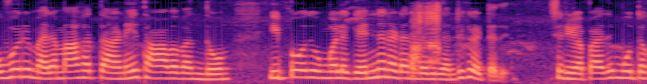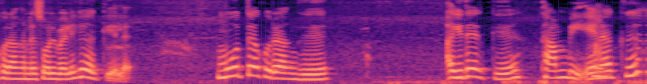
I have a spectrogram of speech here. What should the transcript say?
ஒவ்வொரு மரமாகத்தானே தாவ வந்தோம். இப்போது உங்களுக்கு என்ன நடந்தது? என்று கேட்டது. சரி அப்போ அது மூத்த குரங்குன்னு சொல்வழி கேட்கல. மூத்த குரங்கு இதற்கு தம்பி எனக்கு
